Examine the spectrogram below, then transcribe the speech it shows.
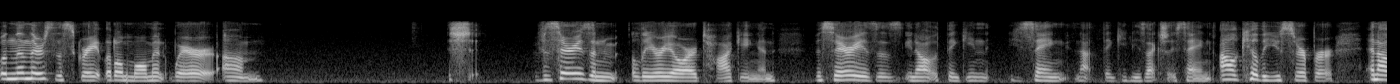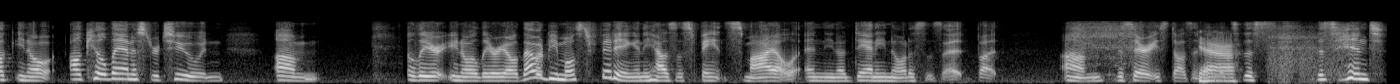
And then there's this great little moment where um, sh- Viserys and Illyrio are talking, and Viserys is, you know, thinking he's saying, not thinking, he's actually saying, "I'll kill the usurper, and I'll, you know, I'll kill Lannister too." And um, Illyrio, you know, Illyrio, that would be most fitting. And he has this faint smile, and you know, Danny notices it, but um, Viserys doesn't. Yeah. And it's this this hint,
